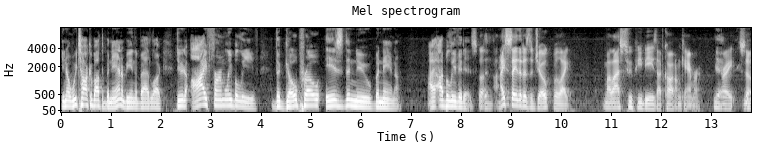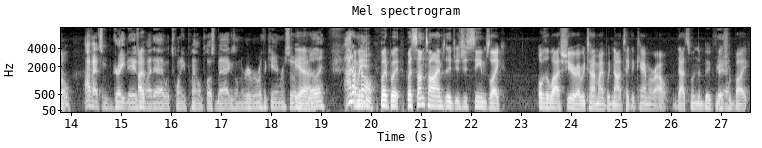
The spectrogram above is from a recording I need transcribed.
you know, we talk about the banana being the bad luck, dude. I firmly believe the GoPro is the new banana. I, I believe it is. I say that as a joke, but like my last two PBs I've caught on camera. Yeah. Right. So I've had some great days with I've- my dad with twenty pound plus bags on the river with a camera. So yeah. Really? I don't I mean, know. but but but sometimes it, it just seems like over the last year, every time I would not take the camera out, that's when the big fish Yeah. would bite.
